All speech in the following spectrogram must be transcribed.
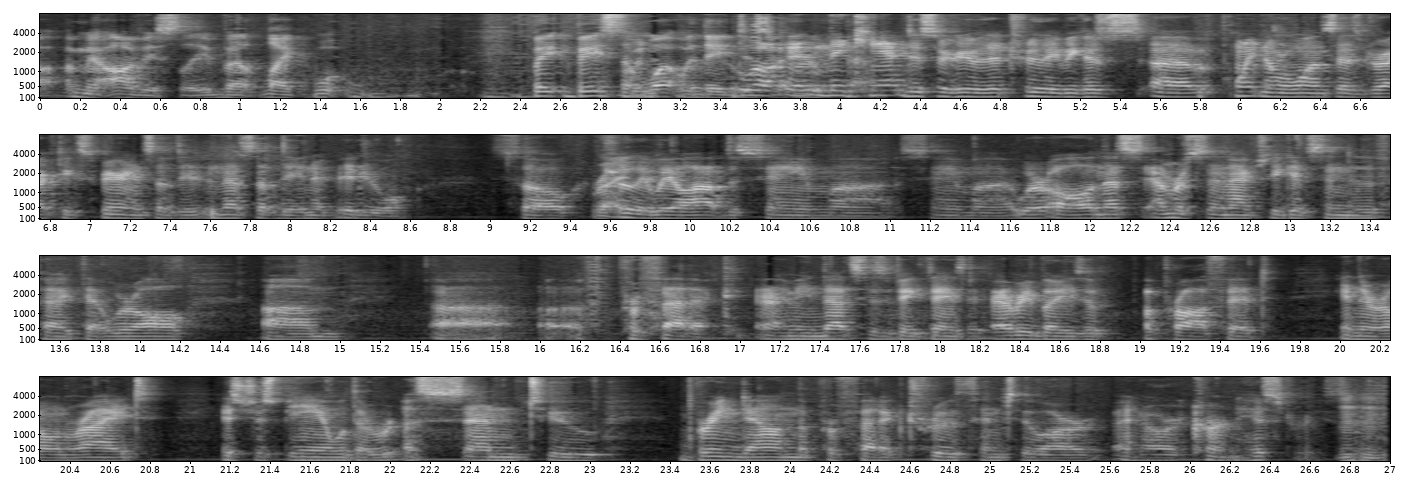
I mean, obviously, but like, wh- based on what would they disagree? Well, and they can't disagree with it truly because uh, point number one says direct experience of the, and that's of the individual. So Right. truly, we all have the same, uh, same. Uh, we're all, and that's Emerson actually gets into the fact that we're all um, uh, uh, prophetic. I mean, that's his big thing. Is that everybody's a, a prophet in their own right. It's just being able to ascend to bring down the prophetic truth into our in our current histories. Mm-hmm.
